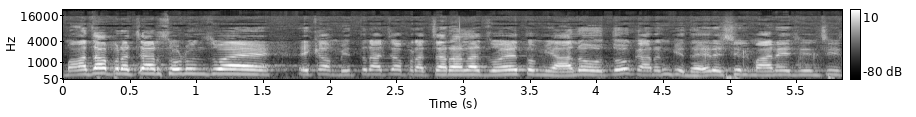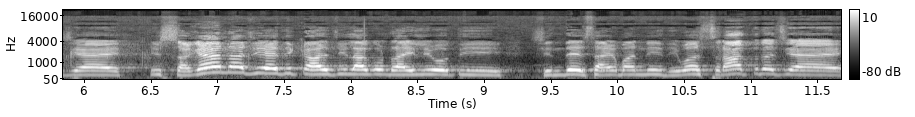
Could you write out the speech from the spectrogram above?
माझा प्रचार सोडून जो आहे एका मित्राच्या प्रचाराला जो आहे तो मी आलो होतो कारण की धैर्यशील मानेजींची जी आहे ही सगळ्यांना जी आहे ती काळजी लागून राहिली होती. शिंदे साहेबांनी दिवस रात्र जी आहे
